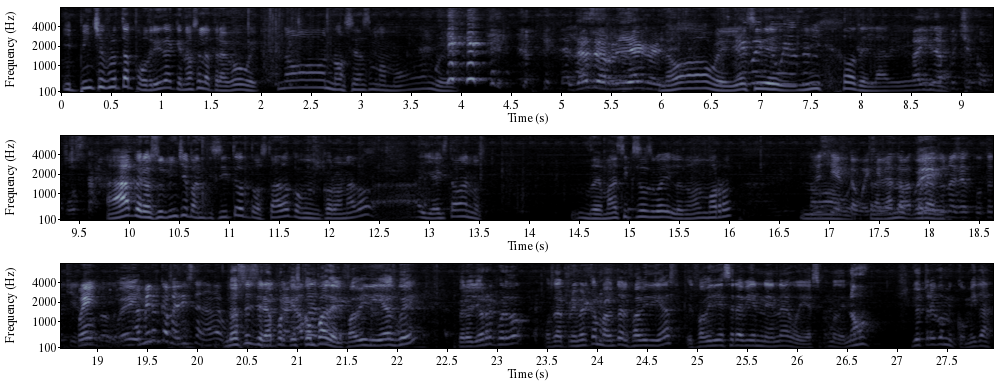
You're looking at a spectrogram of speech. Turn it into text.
Y pinche fruta podrida que no se la tragó, güey. No, no seas mamón, güey. Ya se ríe, güey. No, güey. Yo así de hijo de la Ahí la verga. pinche composta. Ah, pero su pinche panticito tostado como en coronado. Ah, y ahí estaban los demás ixos, güey, y los demás morros. No, No es cierto, güey, sí a mí nunca me diste nada, güey. No sé si será porque es compa del. Fabi Díaz, güey. Pero yo recuerdo, o sea, el primer campamento del Fabi Díaz, el Fabi Díaz era bien nena, güey. Así como de, no, yo traigo mi comida.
